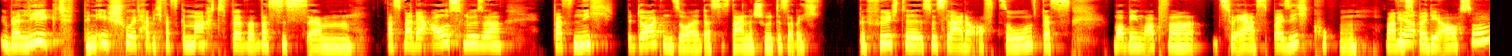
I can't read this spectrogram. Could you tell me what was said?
überlegt, bin ich schuld, habe ich was gemacht? Wa- wa- Was ist, ähm, was war der Auslöser, was nicht bedeuten soll, dass es deine Schuld ist? Aber ich befürchte, es ist leider oft so, dass Mobbing-Opfer zuerst bei sich gucken. War das Ja. bei dir auch so?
